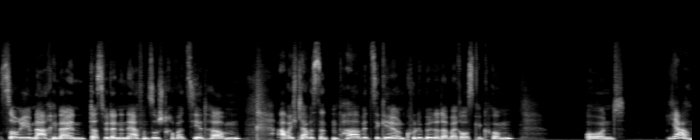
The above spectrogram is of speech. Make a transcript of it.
sorry im Nachhinein, dass wir deine Nerven so strapaziert haben. Aber ich glaube, es sind ein paar witzige und coole Bilder dabei rausgekommen. Und ja,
